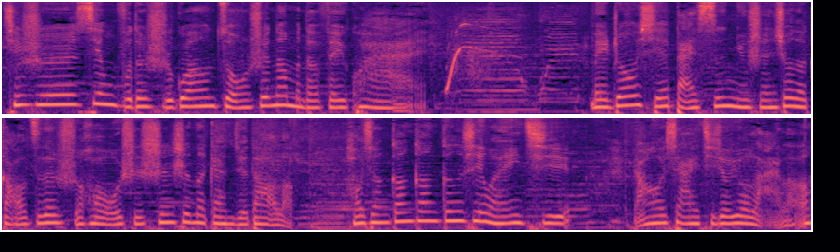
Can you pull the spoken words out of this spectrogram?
其实幸福的时光总是那么的飞快。每周写百思女神秀的稿子的时候，我是深深的感觉到了，好像刚刚更新完一期，然后下一期就又来了。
